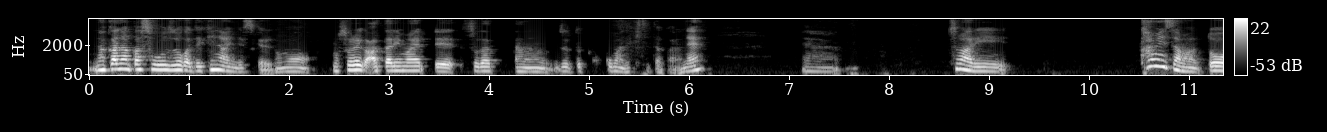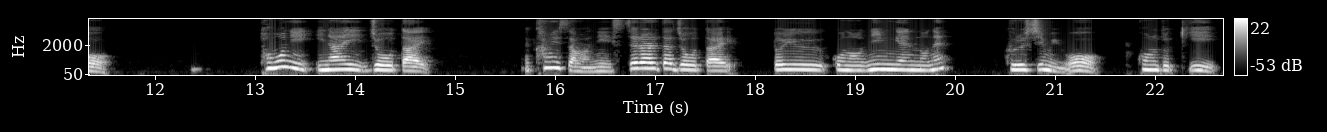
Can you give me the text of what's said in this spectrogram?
なかなか想像ができないんですけれども、もうそれが当たり前って育っ、あの、ずっとここまで来てたからね。えー、つまり、神様と共にいない状態、神様に捨てられた状態というこの人間のね、苦しみを、この時、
